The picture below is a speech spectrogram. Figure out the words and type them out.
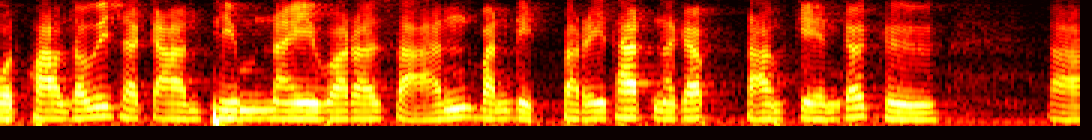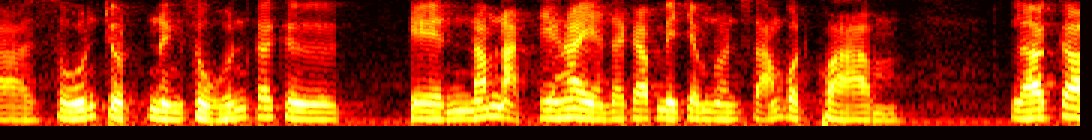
บทความทางวิชาการพิมพ์ในวารสารบัณฑิตปริทัศน์นะครับ ตามเกณฑ์ก็คืออ0.10 ก็คือเกณฑ์น้ำหนักที่ให้นะครับ มีจำนวน 3 บทความ แล้วก็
